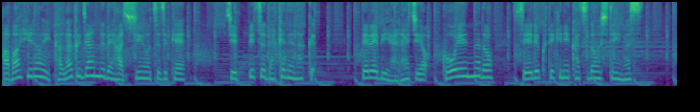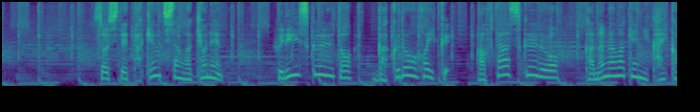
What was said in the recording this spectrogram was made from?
幅広い科学ジャンルで発信を続け執筆だけでなくテレビやラジオ講演など精力的に活動しています。そして竹内さんは去年フリースクールと学童保育アフタースクールを神奈川県に開校。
